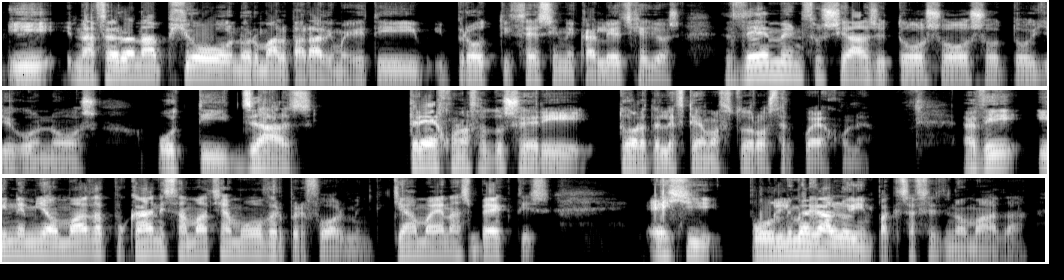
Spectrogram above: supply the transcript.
Ή να φέρω ένα πιο normal παράδειγμα, γιατί η πρώτη θέση είναι καλή έτσι κι αλλιώς. Δεν με ενθουσιάζει τόσο όσο το γεγονός ότι οι jazz τρέχουν αυτό το σερί τώρα τελευταία με αυτό το roster που έχουν. Δηλαδή είναι μια ομάδα που κάνει στα μάτια μου overperforming και άμα ένας παίκτης έχει πολύ μεγάλο impact σε αυτή την ομάδα και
